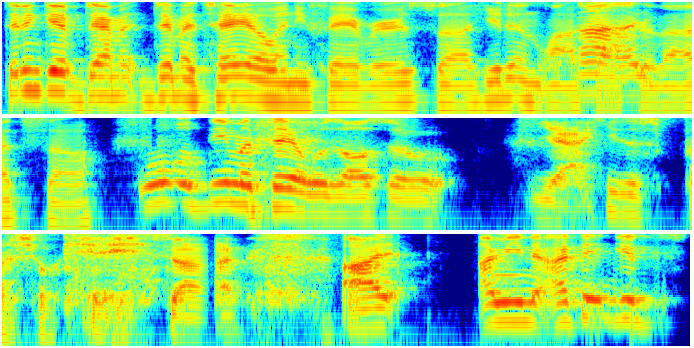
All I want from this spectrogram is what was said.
didn't give Dem- Di Matteo any favors. Uh, he didn't last Uh, after that, so Well, Di Matteo was also, yeah, he's a special case. I, I, I mean, I think it's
